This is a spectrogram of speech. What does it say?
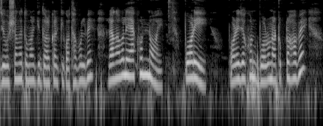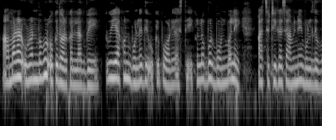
যে ওর সঙ্গে তোমার কি দরকার কি কথা বলবে? রাঙা বলে, এখন নয়, পরে। পরে যখন বড় নাটকটা হবে, আমার আর উড়ানবাবুর ওকে দরকার লাগবে। তুই এখন বলে দে, ওকে পরে আসতে। একলব্যর বোন বলে আচ্ছা ঠিক আছে, আমি নয় বলে দেবো।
